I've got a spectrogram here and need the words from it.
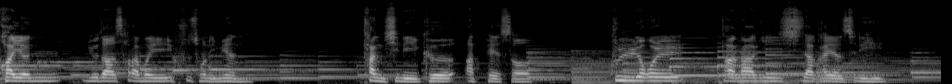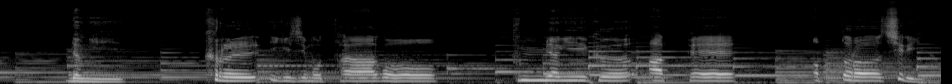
과연 유다 사람의 후손이면 당신이 그 앞에서 굴욕을 당하기 시작하였으니 능히 그를 이기지 못하고 분명히 그 앞에 엎드러지리이다.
